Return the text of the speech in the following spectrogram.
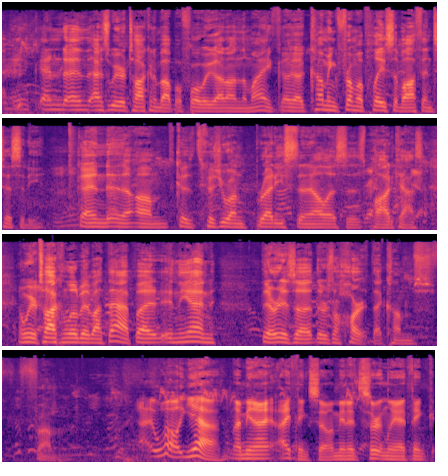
And, and, and, as we were talking about before we got on the mic, uh, coming from a place of authenticity. And because uh, um, you were on Bret Easton Ellis's podcast, and we were talking a little bit about that. But in the end, there is a there's a heart that comes from. Well, yeah. I mean, I, I think so. I mean, it's certainly. I think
